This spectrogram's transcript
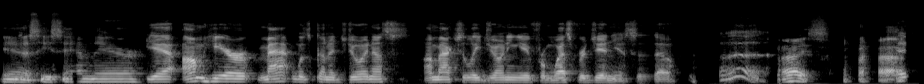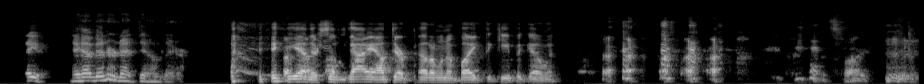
yeah, I see Sam there. Yeah, I'm here. Matt was going to join us. I'm actually joining you from West Virginia. So, Ah, Nice. they, they have internet down there. yeah, there's some guy out there pedaling a bike to keep it going. That's fine. Do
